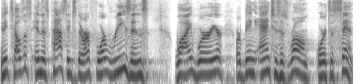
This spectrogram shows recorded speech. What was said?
And he tells us in this passage there are four reasons why worry or, being anxious is wrong or it's a sin.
